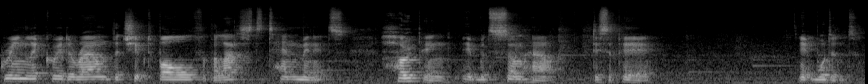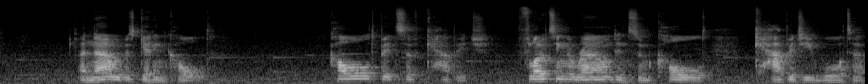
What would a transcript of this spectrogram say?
green liquid around the chipped bowl for the last ten minutes, hoping it would somehow disappear. It wouldn't, and now it was getting cold. Cold bits of cabbage floating around in some cold, cabbagey water.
